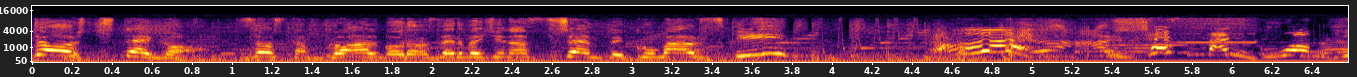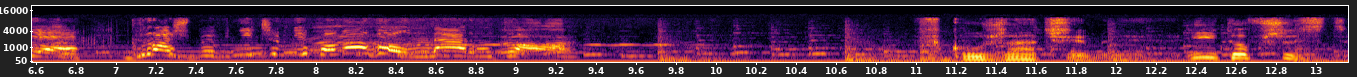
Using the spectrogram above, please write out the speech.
Dość tego! Zostaw go albo rozerwę cię na strzępy, Kumalski! Ech, Przestań, głąbie! Groźby w niczym nie pomogą, Naruto! Wkurzacie mnie. I to wszyscy.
